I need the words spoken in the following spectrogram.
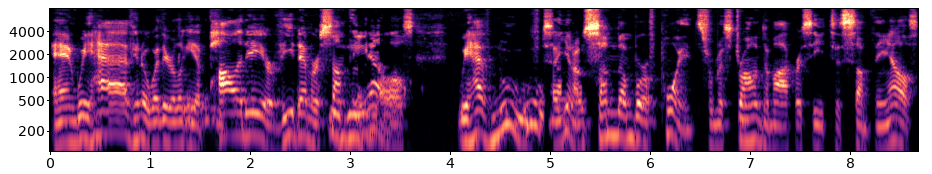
And we have, you know, whether you're looking at polity or VDEM or something mm-hmm. else, we have moved, you know, some number of points from a strong democracy to something else.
